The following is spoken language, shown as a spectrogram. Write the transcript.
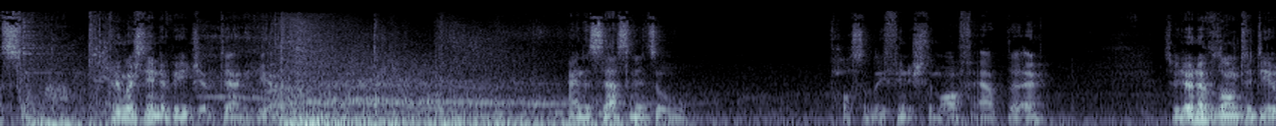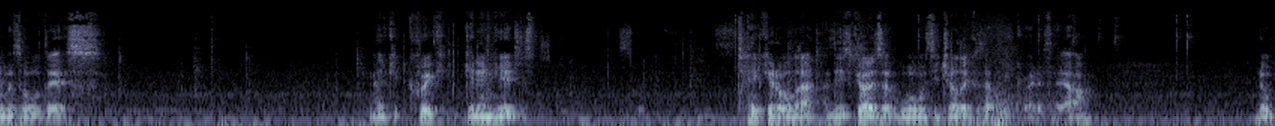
that's pretty much the end of Egypt down here. And Sassanids will possibly finish them off out there. So we don't have long to deal with all this. Make it quick, get in here, just take it all out. Are these guys at war with each other? Because that would be great if they are. Nope.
